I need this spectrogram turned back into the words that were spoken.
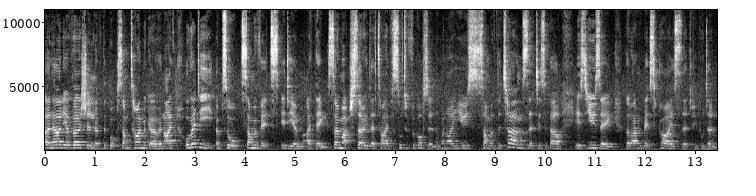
an earlier version of the book some time ago, and I've already absorbed some of its idiom, I think, so much so that I've sort of forgotten. And when I use some of the terms that Isobel is using, that I'm a bit surprised that people don't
